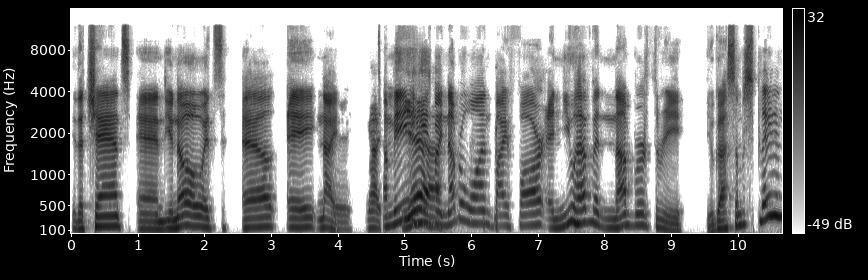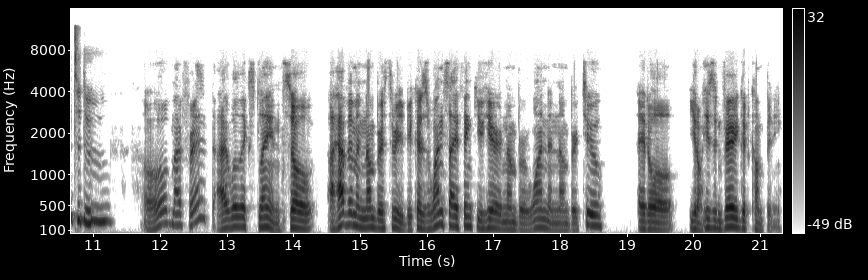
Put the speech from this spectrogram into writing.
the chants, and you know it's L A. Knight. To me, yeah. he's my number one by far, and you have him number three. You got some explaining to do. Oh, my friend, I will explain. So I have him in number three because once I think you hear number one and number two, it'll, you know, he's in very good company.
